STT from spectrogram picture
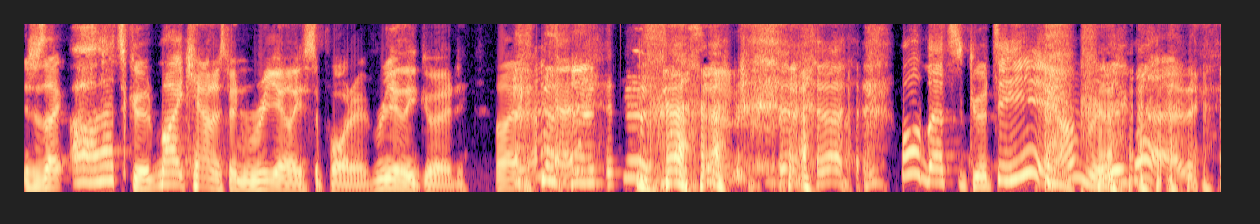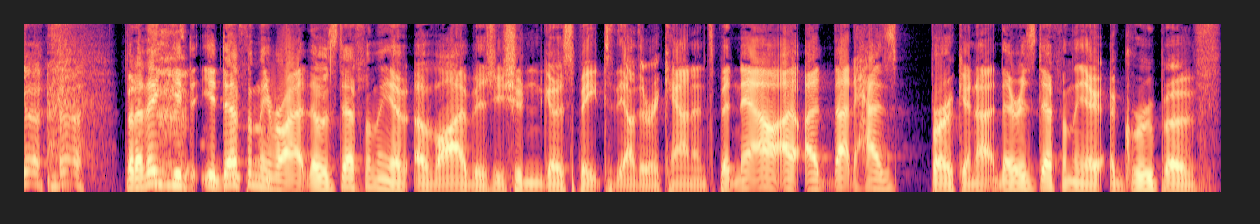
she's like, "Oh, that's good. My account has been really supportive, really good." I'm like, okay. well, that's good to hear. I'm really glad. But I think you're, you're definitely right. There was definitely a, a vibe as you shouldn't go speak to the other accountants. But now I, I, that has broken. Uh, there is definitely a, a group of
